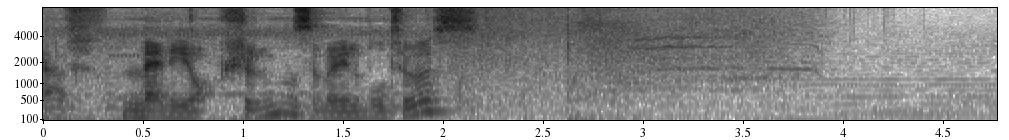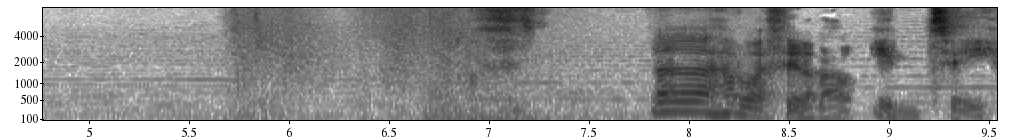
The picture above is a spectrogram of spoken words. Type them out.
Have many options available to us. Uh, how do I feel about Inti?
